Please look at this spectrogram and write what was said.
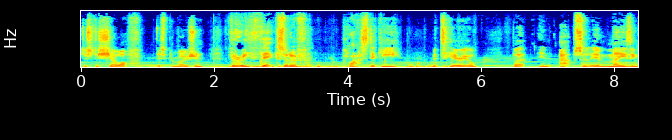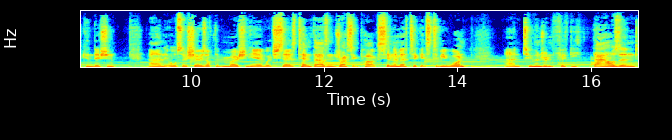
just to show off this promotion. Very thick, sort of plasticky material, but in absolutely amazing condition. And it also shows off the promotion here, which says 10,000 Jurassic Park cinema tickets to be won and 250,000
